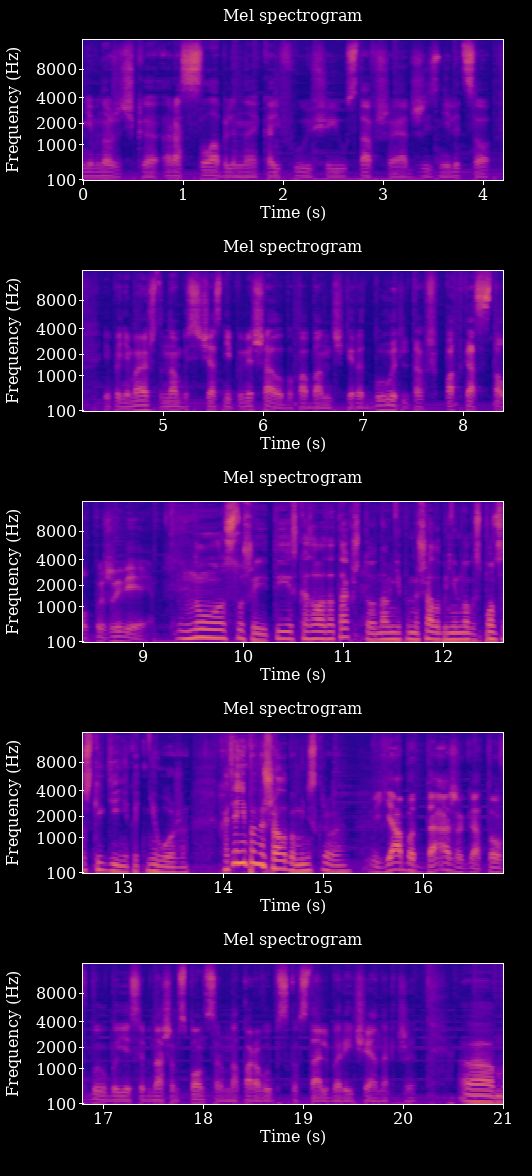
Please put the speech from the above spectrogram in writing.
немножечко расслабленное, кайфующее и уставшее от жизни лицо. И понимаю, что нам бы сейчас не помешало бы по баночке Red Bull для того, чтобы подкаст стал поживее. Ну, слушай, ты сказал это так, что нам не помешало бы немного спонсорских денег от него же. Хотя не помешало бы, мы не скрываем. Я бы даже готов был бы, если бы нашим спонсором на пару выпусков стали бы Rich Energy. Эм,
